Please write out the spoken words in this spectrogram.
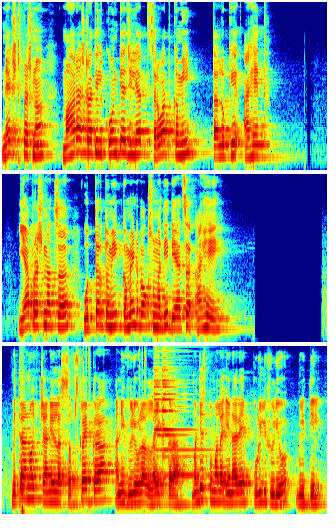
नेक्स्ट प्रश्न महाराष्ट्रातील कोणत्या जिल्ह्यात सर्वात कमी तालुके आहेत? या प्रश्नाचं उत्तर तुम्ही कमेंट बॉक्समध्ये द्यायचं आहे. मित्रांनो चॅनेलला सबस्क्राईब करा आणि व्हिडिओला लाईक करा. म्हणजेच तुम्हाला येणारे पुढील व्हिडिओ मिळतील.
